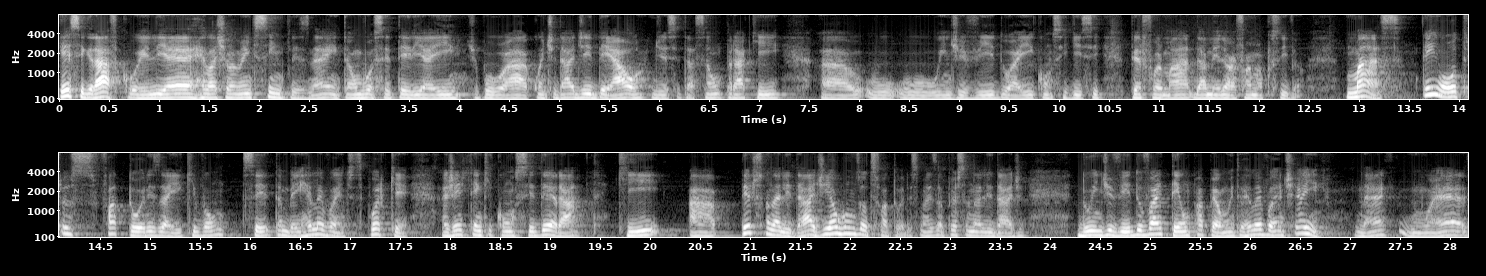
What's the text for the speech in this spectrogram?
esse gráfico ele é relativamente simples, né? Então você teria aí tipo a quantidade ideal de excitação para que uh, o, o indivíduo aí conseguisse performar da melhor forma possível. Mas tem outros fatores aí que vão ser também relevantes. Por quê? A gente tem que considerar que a personalidade e alguns outros fatores, mas a personalidade do indivíduo vai ter um papel muito relevante aí, né? Não é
